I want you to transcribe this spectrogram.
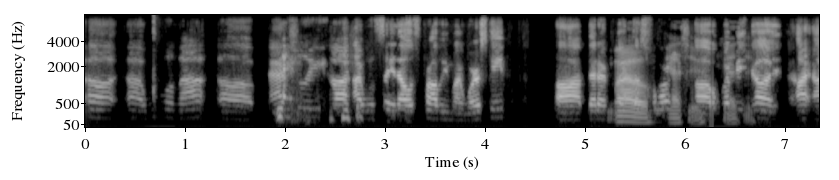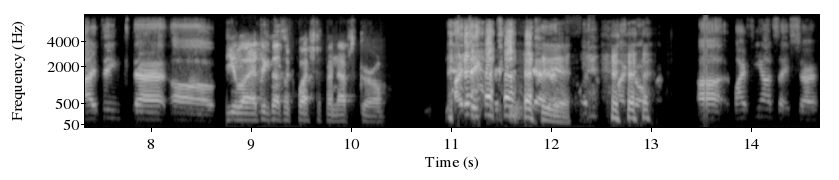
uh, uh, we will not. Uh, actually, uh, I will say that was probably my worst game uh, that I've played thus far. gotcha, Uh, Wimmy, gotcha. uh, I, I think that uh, Eli, I think that's a question for Neff's girl. I think yeah, Yeah. That's my girlfriend. Uh, my fiance, sir.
